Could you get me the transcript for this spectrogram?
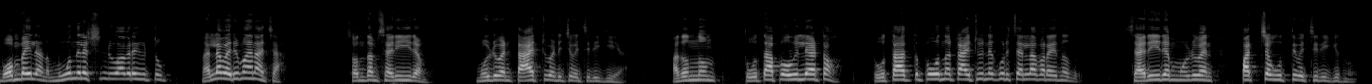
ബോംബെയിലാണ്. മൂന്ന് ലക്ഷം രൂപ വരെ കിട്ടും. നല്ല വരുമാനം അച്ഛാ. സ്വന്തം ശരീരം മുഴുവൻ ടാറ്റു അടിച്ചു വെച്ചിരിക്കുക. അതൊന്നും തൂത്താ പോവില്ല കേട്ടോ. തൂത്താത്ത് പോകുന്ന ടാറ്റുവിനെ കുറിച്ചല്ല പറയുന്നത്. ശരീരം മുഴുവൻ പച്ച കുത്തിവെച്ചിരിക്കുന്നു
